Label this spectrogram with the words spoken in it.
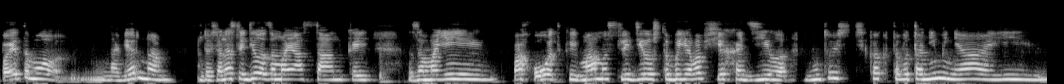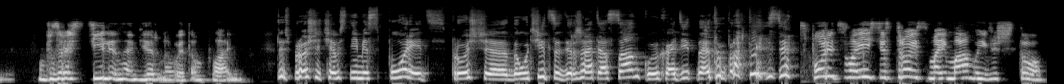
Поэтому, наверное, то есть она следила за моей осанкой, за моей походкой. Мама следила, чтобы я вообще ходила. Ну, то есть как-то вот они меня и возрастили, наверное, в этом плане. То есть проще, чем с ними спорить, проще научиться держать осанку и ходить на этом протезе. Спорить с моей сестрой с моей мамой, вы что?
